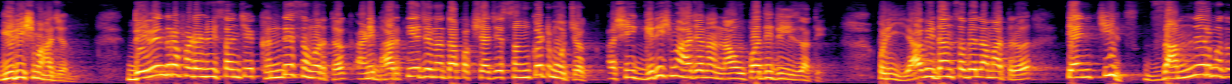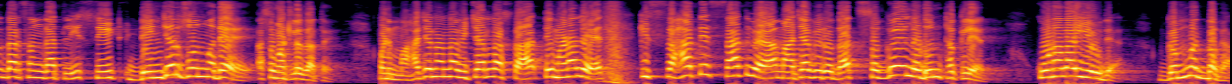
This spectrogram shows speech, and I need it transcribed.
गिरीश महाजन. देवेंद्र फडणवीसांचे खंदे समर्थक आणि भारतीय जनता पक्षाचे संकटमोचक अशी गिरीश महाजनांना उपाधी दिली जाते. पण या विधानसभेला मात्र त्यांचीच जामनेर मतदारसंघातली सीट डेंजर झोनमध्ये आहे असं म्हटलं जात आहे पण महाजनांना विचारलं असता ते म्हणाले आहेत की सहा ते सात वेळा माझ्या विरोधात सगळे लढून थकले आहेत. कोणालाही येऊ द्या. गंमत बघा.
